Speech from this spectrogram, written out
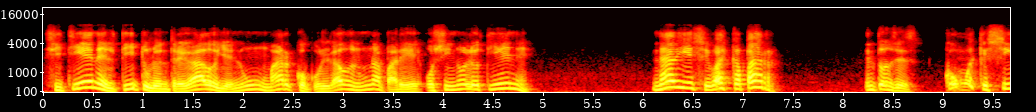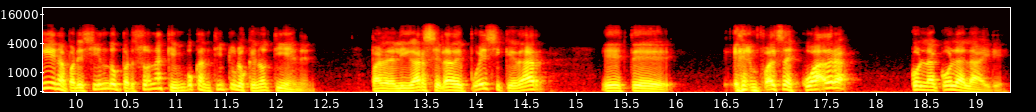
si tiene el título entregado y en un marco colgado en una pared o si no lo tiene. Nadie se va a escapar. Entonces, ¿cómo es que siguen apareciendo personas que invocan títulos que no tienen? Para ligársela después y quedar este, en falsa escuadra con la cola al aire.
